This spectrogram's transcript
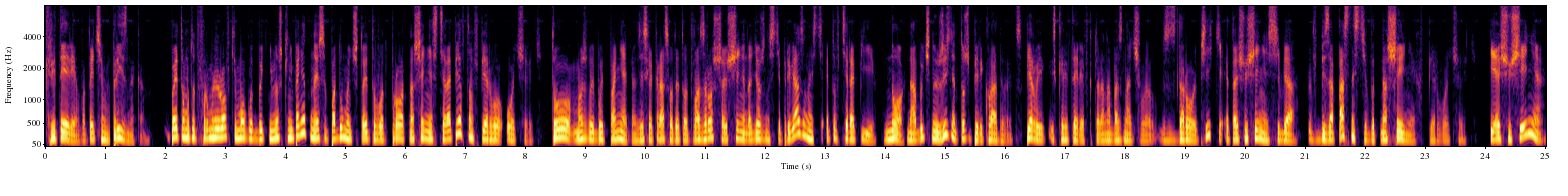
критериям, вот этим признакам. Поэтому тут формулировки могут быть немножко непонятны, но если подумать, что это вот про отношения с терапевтом в первую очередь, то, может быть, будет понятно. Здесь как раз вот это вот возросшее ощущение надежности и привязанности — это в терапии. Но на обычную жизнь это тоже перекладывается. Первый из критериев, который она обозначила в здоровой психике, это ощущение себя в безопасности в отношениях в первую очередь. И ощущение,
